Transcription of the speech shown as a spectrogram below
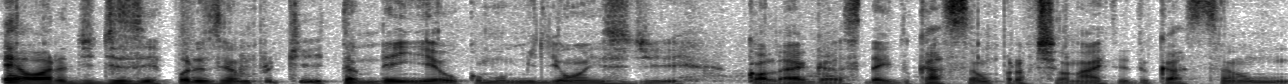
é hora de dizer, por exemplo, que também eu, como milhões de colegas da educação, profissionais da educação,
